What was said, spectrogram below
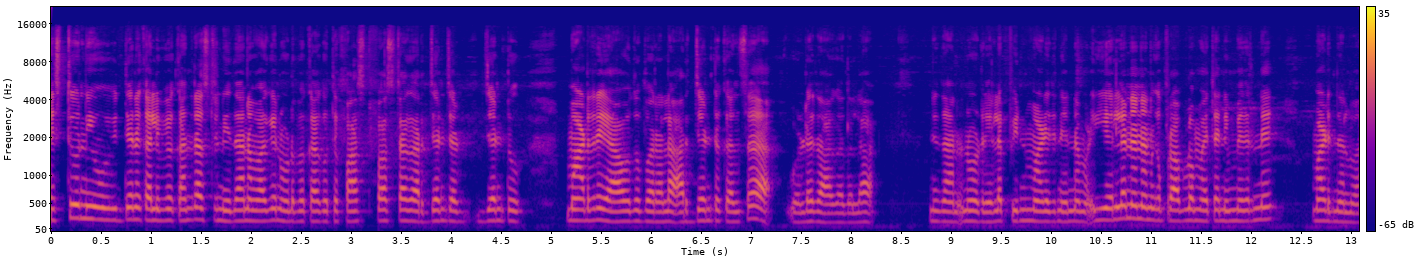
ಎಷ್ಟು ನೀವು ವಿದ್ಯೆನ ಕಲಿಬೇಕಂದ್ರೆ ಅಷ್ಟು ನಿಧಾನವಾಗಿ ನೋಡಬೇಕಾಗುತ್ತೆ. ಫಾಸ್ಟ್ ಫಾಸ್ಟಾಗಿ ಅರ್ಜೆಂಟ್ ಅರ್ಜೆಂಟು ಮಾಡಿದ್ರೆ ಯಾವುದು ಬರಲ್ಲ. ಅರ್ಜೆಂಟ್ ಕೆಲಸ ಒಳ್ಳೇದಾಗೋದಲ್ಲ. ನಿಧಾನ ನೋಡಿರಿ, ಎಲ್ಲ ಪಿನ್ ಮಾಡಿದ್ದೀನಿ, ಎಲ್ಲ ಮಾಡಿ ಎಲ್ಲನ ನನಗೆ ಪ್ರಾಬ್ಲಮ್ ಆಯಿತಾ? ನಿಮ್ಮ ಎದುರೇ ಮಾಡಿದ್ನಲ್ವ?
